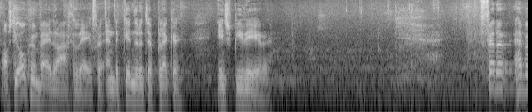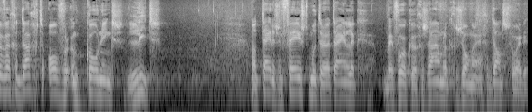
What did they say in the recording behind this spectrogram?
als die ook hun bijdrage leveren en de kinderen ter plekke inspireren. Verder hebben we gedacht over een koningslied. Want tijdens een feest moet er uiteindelijk bij voorkeur gezamenlijk gezongen en gedanst worden.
